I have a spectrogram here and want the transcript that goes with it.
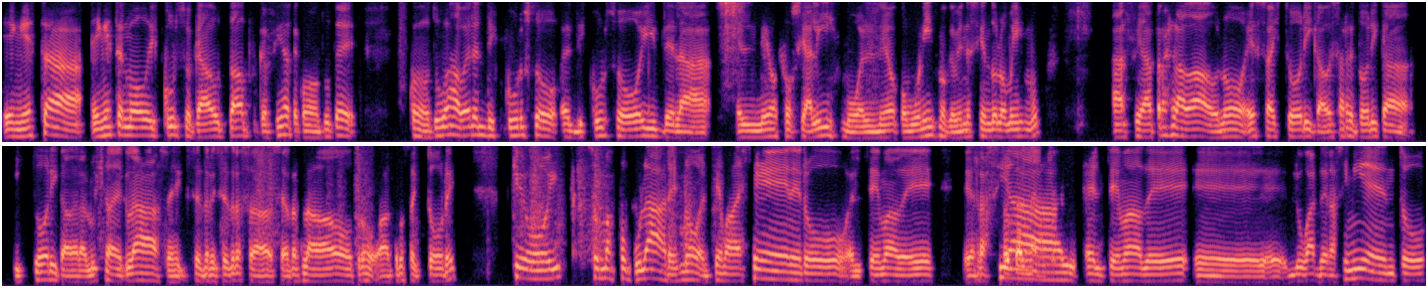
en, esta, en este nuevo discurso que ha adoptado, porque fíjate, cuando tú te, cuando tú vas a ver el discurso, el discurso hoy de la el neosocialismo, el neocomunismo, que viene siendo lo mismo, se ha trasladado, ¿no? Esa histórica o esa retórica histórica de la lucha de clases, etcétera, etcétera, se ha, trasladado a otros, a otros sectores que hoy son más populares, ¿no? El tema de género, el tema de eh, racial, el tema de eh, lugar de nacimiento,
